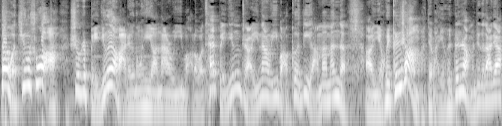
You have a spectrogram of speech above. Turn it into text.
但我听说啊，是不是北京要把这个东西要纳入医保了？我猜北京只要一纳入医保，各地啊，慢慢的啊也会跟上嘛，对吧？也会跟上嘛。这个大家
